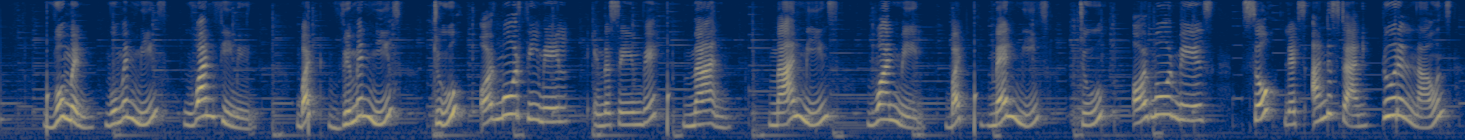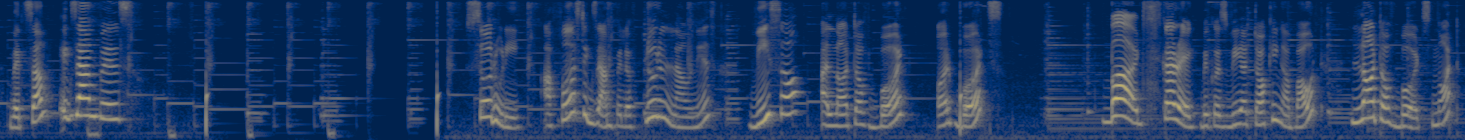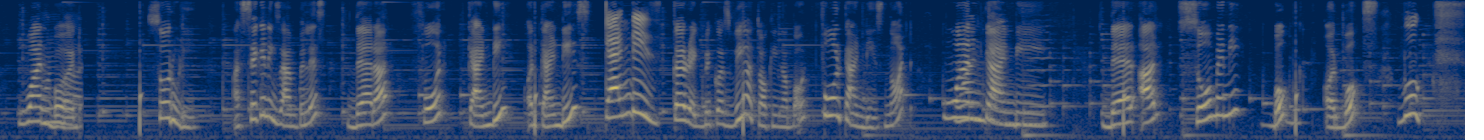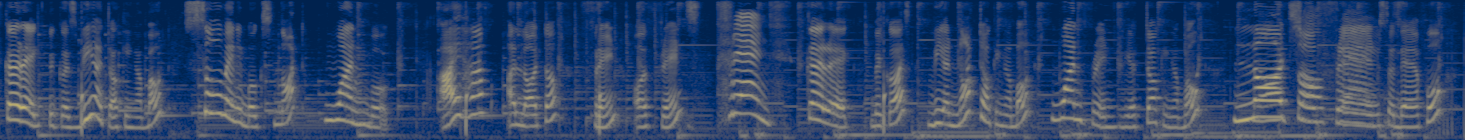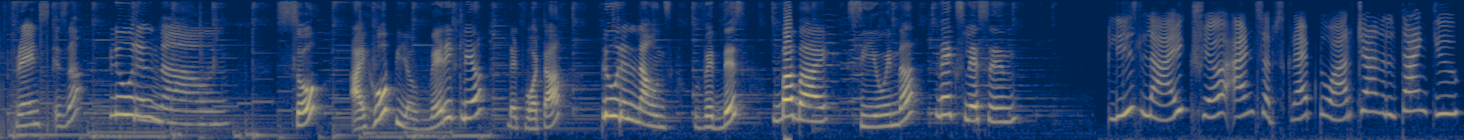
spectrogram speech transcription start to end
Woman. Woman means one female but women means two or more female. In the same way, man. Man means one male but men means two or more males. So let's understand plural nouns with some examples. So Rudy, our first example of plural noun is we saw a lot of bird or birds. Birds. Correct because we are talking about lot of birds not one, One bird. bird. So Rudy, our second example is there are four candy or candies. Candies. Correct because we are talking about four candies not one, One candy. There are so many book or books. Books. Correct, because we are talking about so many books, not one book. I have a lot of friend or friends. Friends. Correct, because we are not talking about one friend, we are talking about lots of friends. So therefore, friends is a plural hmm. noun. So, I hope you are very clear that what are plural nouns. With this, bye-bye. See you in the next lesson. Please like, share and subscribe to our channel. Thank you.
